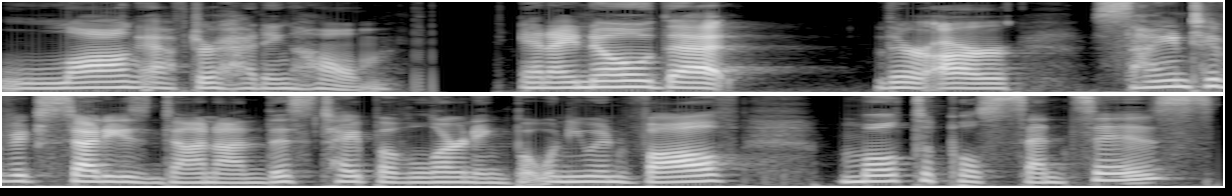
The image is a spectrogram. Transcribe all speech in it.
long after heading home. And I know that there are scientific studies done on this type of learning, but when you involve multiple senses,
